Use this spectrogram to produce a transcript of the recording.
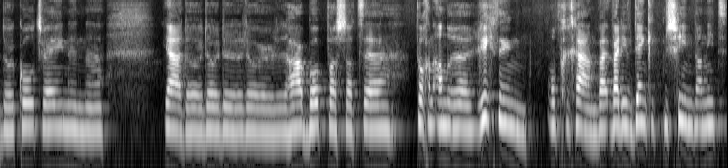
door Coltrane en eh, ja, door, door, door de hardbop was dat toch een andere richting opgegaan. Waar, waar die denk ik misschien dan niet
